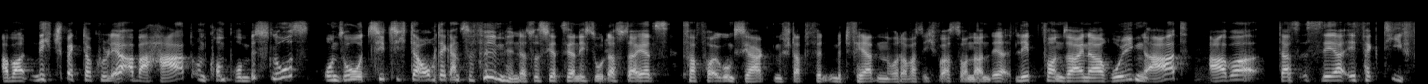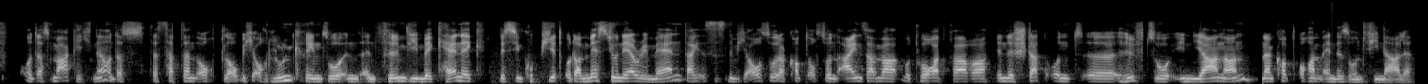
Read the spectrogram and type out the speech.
aber nicht spektakulär, aber hart und kompromisslos. Und so zieht sich da auch der ganze Film hin. Das ist jetzt ja nicht so, dass da jetzt Verfolgungsjagden stattfinden mit Pferden oder was ich was, sondern er lebt von seiner ruhigen Art, aber das ist sehr effektiv. Und das mag ich, ne? Und das, das hat dann auch, glaube ich, auch Lundgren so in, in Filmen wie Mechanic ein bisschen kopiert oder Missionary Man. Da ist es nämlich auch so, da kommt auch so ein einsamer Motorradfahrer in eine Stadt und äh, hilft so Indianern. Und dann kommt auch am Ende so ein Finale,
